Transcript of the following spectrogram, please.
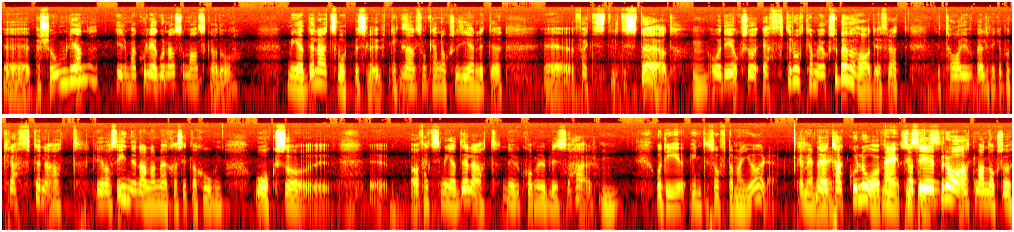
eh, personligen i de här kollegorna som man ska då meddela ett svårt beslut. Exakt. Men som kan också ge en lite, eh, faktiskt lite stöd. Mm. Och det är också, efteråt kan man också behöva ha det för att det tar ju väldigt mycket på krafterna att leva sig in i en annan människas situation och också eh, eh, ja, faktiskt meddela att nu kommer det bli så här. Mm. Och det är inte så ofta man gör det. Menar, Nej, tack och lov. Nej, så det är bra att man också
